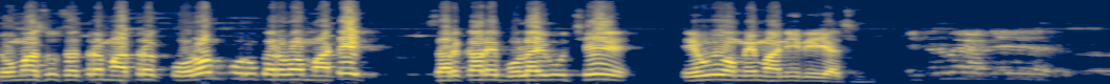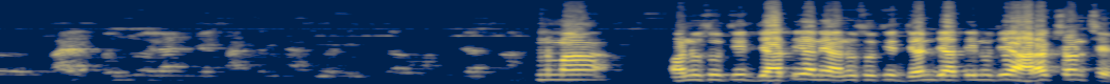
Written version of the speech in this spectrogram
ચોમાસું સત્ર માત્ર કોરમ પૂરું કરવા માટે જ સરકારે બોલાવ્યું છે એવું અમે માની રહ્યા છીએ. અનુસૂચિત જાતિ અને અનુસૂચિત જનજાતિનું જે આરક્ષણ છે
